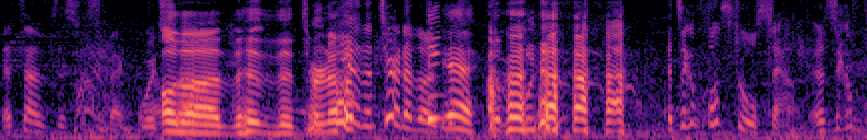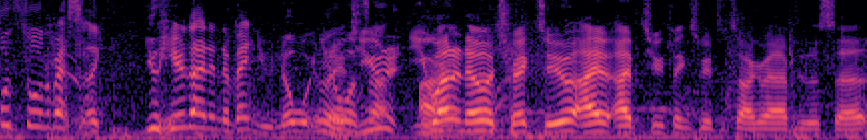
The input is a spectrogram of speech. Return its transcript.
That sounds disrespectful. Which Oh, sound? the the, the turn up. yeah, the turn up. Like, Yeah. It's like a footstool sound. It's like a footstool in a rest. Like you hear that in a venue, you know what you know Do what's you, up. you want to know a trick too? I, I have two things we have to talk about after the set.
